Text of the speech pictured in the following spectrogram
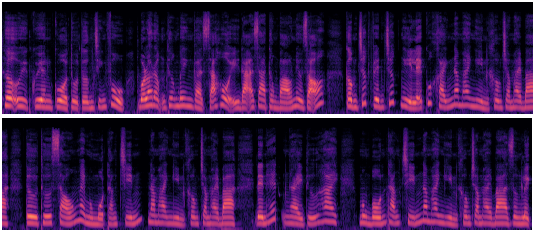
Thưa ủy quyền của Thủ tướng Chính phủ, Bộ Lao động Thương binh và Xã hội đã ra thông báo nêu rõ, công chức viên chức nghỉ lễ Quốc khánh năm 2023 từ thứ 6 ngày mùng 1 tháng 9 năm 2023 đến hết ngày thứ 2 mùng 4 tháng 9 năm 2023 dương lịch.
